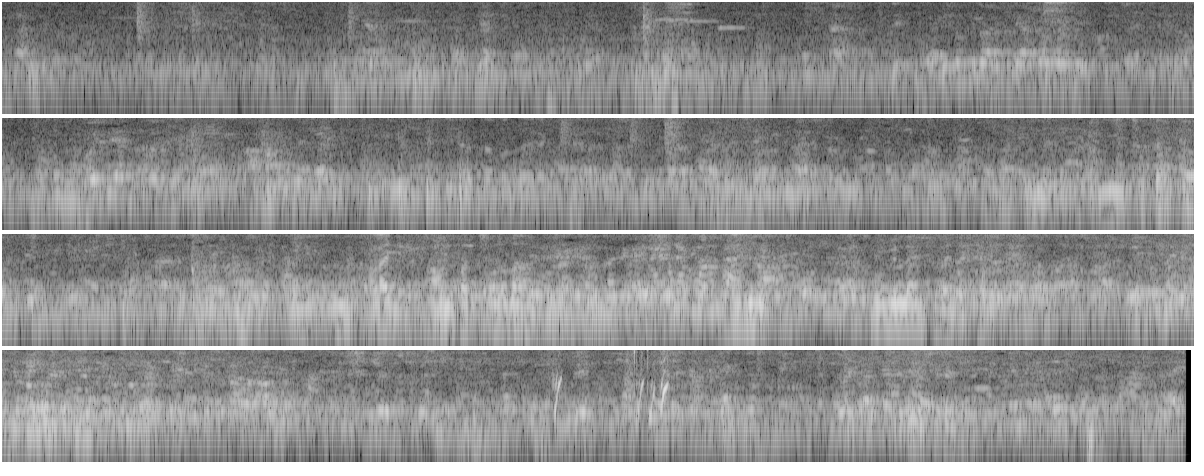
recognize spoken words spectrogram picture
Thank you. ঠিক আছে সালাই সাউন্ড পাচ্ছিল না পুরো সাউন্ড ভূমি লাইন চালাই যাচ্ছে সেটাই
